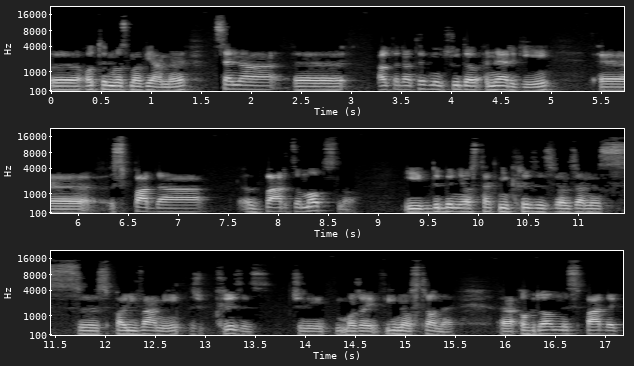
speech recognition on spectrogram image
e, o tym rozmawiamy, cena alternatywnych źródeł energii spada bardzo mocno. I gdyby nie ostatni kryzys związany z, z paliwami, kryzys, czyli może w inną stronę, ogromny spadek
